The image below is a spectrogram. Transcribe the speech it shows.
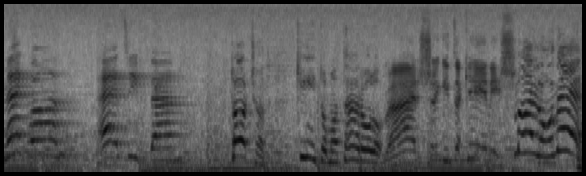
Megvan! Elcsíptem! Tartsad! Kinyitom a tárolót! Várj, segítek én is! Milo, ne!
